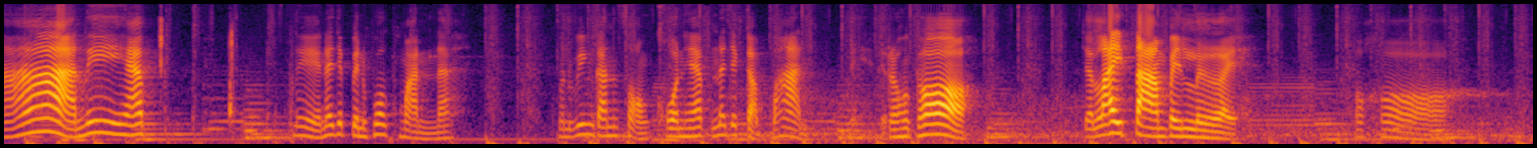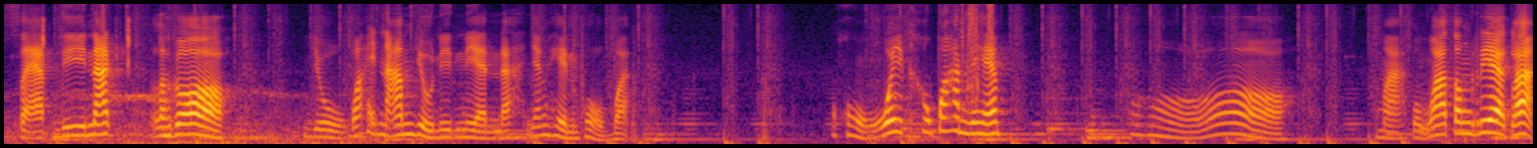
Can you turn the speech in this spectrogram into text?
อ่า นี่ครับ นี่น่าจะเป็นพวกมันนะ มันวิ่งกันสองคนครับ น่าจะกลับบ้านนี่เดี๋ยวเราก็จะไล่ตามไปเลย โอ้โห แสบดีนัก แล้วก็อยู่ว่ายน้ำอยู่เนียนๆนะ ยังเห็นผมอะโอ้โห เข้าบ้านเลยครับ โอ้โห มา ผมว่าต้องเรียกละ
